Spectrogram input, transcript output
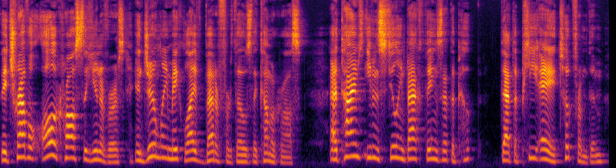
They travel all across the universe and generally make life better for those they come across. At times, even stealing back things that the that the PA took from them.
